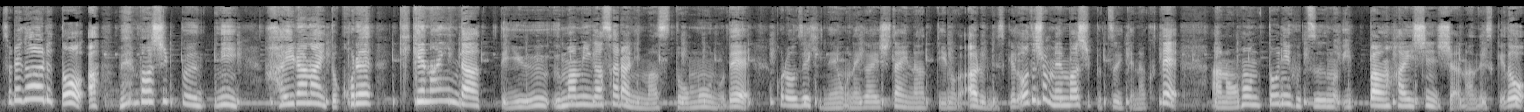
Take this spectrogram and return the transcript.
それがあると、あ、メンバーシップに入らないとこれ聞けないんだっていう旨味がさらに増すと思うので、これをぜひね、お願いしたいなっていうのがあるんですけど、私もメンバーシップついてなくて、あの、本当に普通の一般配信者なんですけど、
